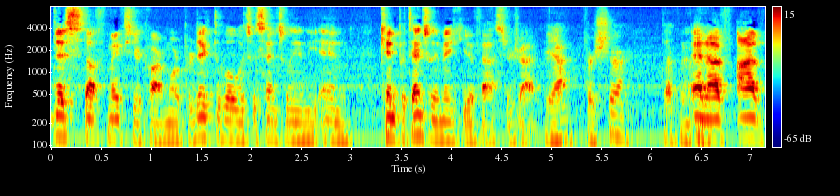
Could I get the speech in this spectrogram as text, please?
this stuff makes your car more predictable, which essentially in the end can potentially make you a faster driver. Yeah, for sure, definitely. And I've I've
